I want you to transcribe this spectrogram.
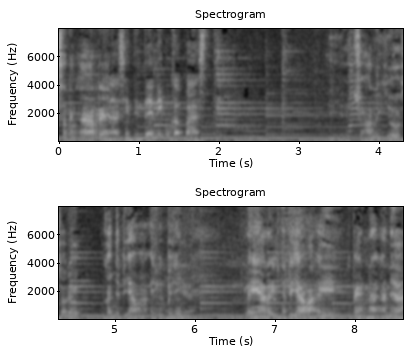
Seneng arek. Nah sing dinteni ku gak pasti. Iya soalnya yo soalnya gak nyedi awake kan biasanya Iya. lek arek nyedi awake penak kan ya?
